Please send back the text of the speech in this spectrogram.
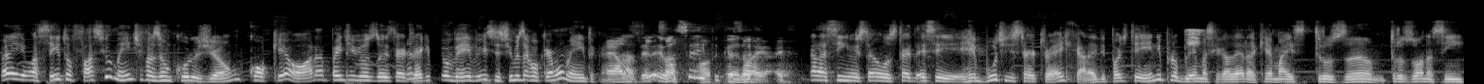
Peraí, eu aceito facilmente fazer um corujão qualquer hora pra gente ver os dois Star Trek, porque eu rever esses filmes a qualquer momento, cara. É, Ah, eu são- aceito, cara. Cara, assim, o Star, o Star- esse reboot de Star Trek, cara, ele pode ter N problemas que a galera que é mais truzão, truzona, assim.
